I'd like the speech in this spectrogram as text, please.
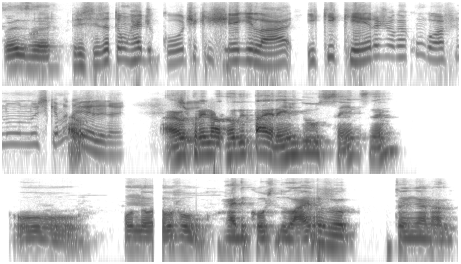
Pois é. Precisa ter um head coach que chegue lá e que queira jogar com o Goff no, no esquema é, dele, né? É o, o treinador de Tyrande do Saints, né? O, o novo head coach do Lions, ou tô enganado?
